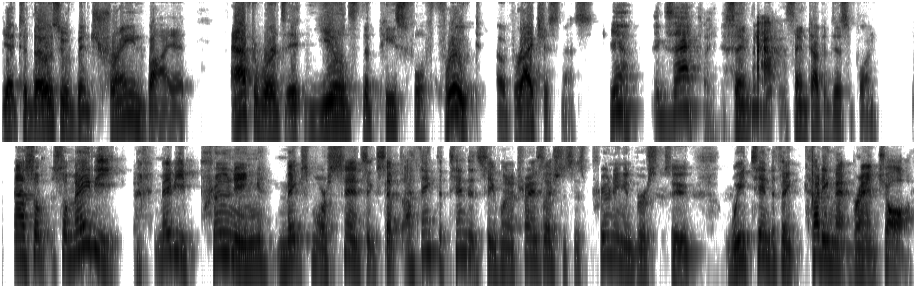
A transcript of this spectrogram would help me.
yet to those who have been trained by it, afterwards it yields the peaceful fruit of righteousness. yeah, exactly. Same Now- same type of discipline. Now, so so maybe maybe pruning makes more sense. Except I think the tendency when a translation says pruning in verse two, we tend to think cutting that branch off.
